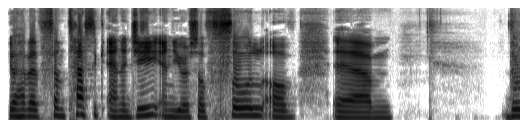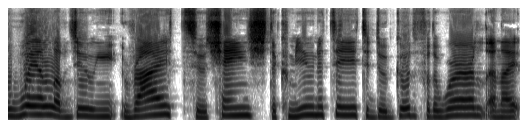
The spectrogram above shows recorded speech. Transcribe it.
you have a fantastic energy and you're so full of um the will of doing right to change the community to do good for the world and i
